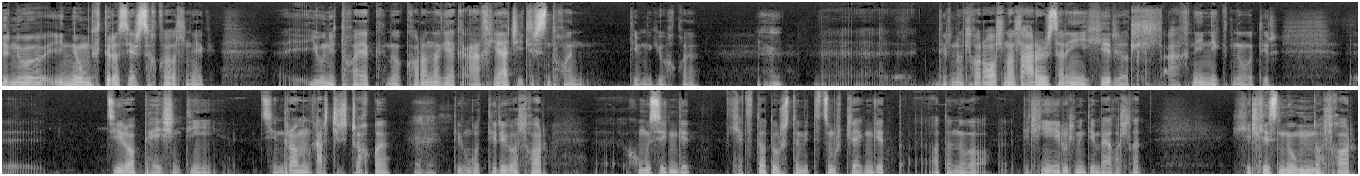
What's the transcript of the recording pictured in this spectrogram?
Тэр нөгөө энэний өмнөх төр бас ярьсахгүй бол нь яг юуны тухай яг нөгөө коронавиг яг анх яаж илэрсэн тухай тийм нэг юу байхгүй юу? Тэр нь болохоор уул нь бол 12 сарын эхээр бол анхны нэг нөгөө тэр э, zero patient-ийн синдром нь гарч ирж байгаа байхгүй? Тэгэнгүүт тэрийг болохоор хүмүүсийг ингээд хятадууд өөрсдөө мэдсэн мөртлөө ингээд одоо нөгөө дэлхийн эрүүл мэндийн байгууллагад хэлхээс нь өмнө болохоор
